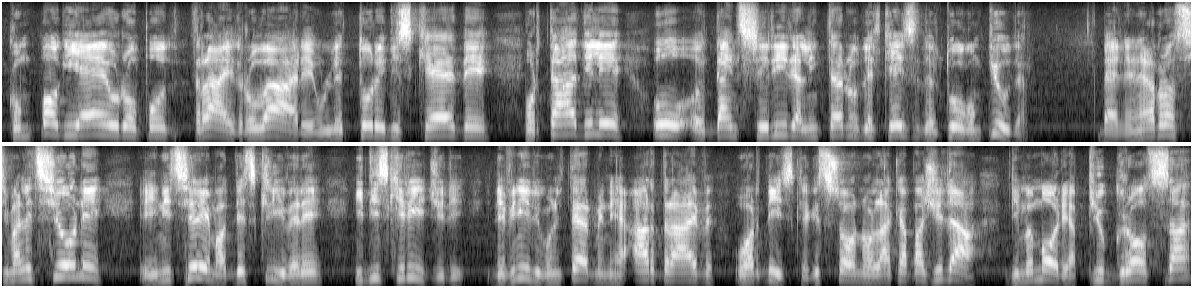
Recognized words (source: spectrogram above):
Con pochi euro potrai trovare un lettore di schede portatile o da inserire all'interno del case del tuo computer. Bene, nella prossima lezione inizieremo a descrivere i dischi rigidi, definiti con il termine hard drive o hard disk, che sono la capacità di memoria più grossa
